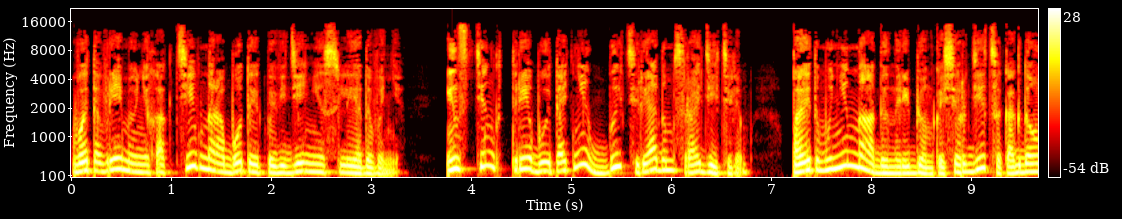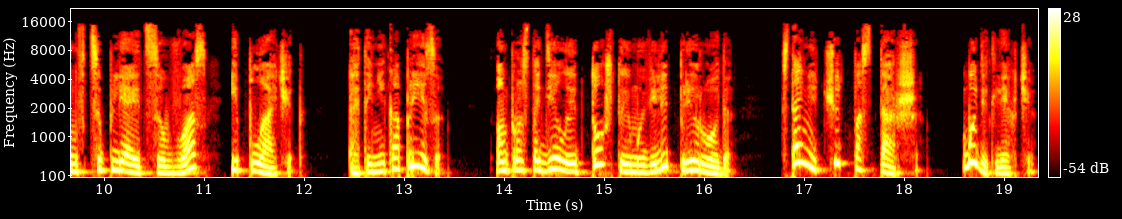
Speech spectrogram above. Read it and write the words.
В это время у них активно работает поведение следования. Инстинкт требует от них быть рядом с родителем, Поэтому не надо на ребенка сердиться, когда он вцепляется в вас и плачет. Это не каприза. Он просто делает то, что ему велит природа. Станет чуть постарше. Будет легче.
